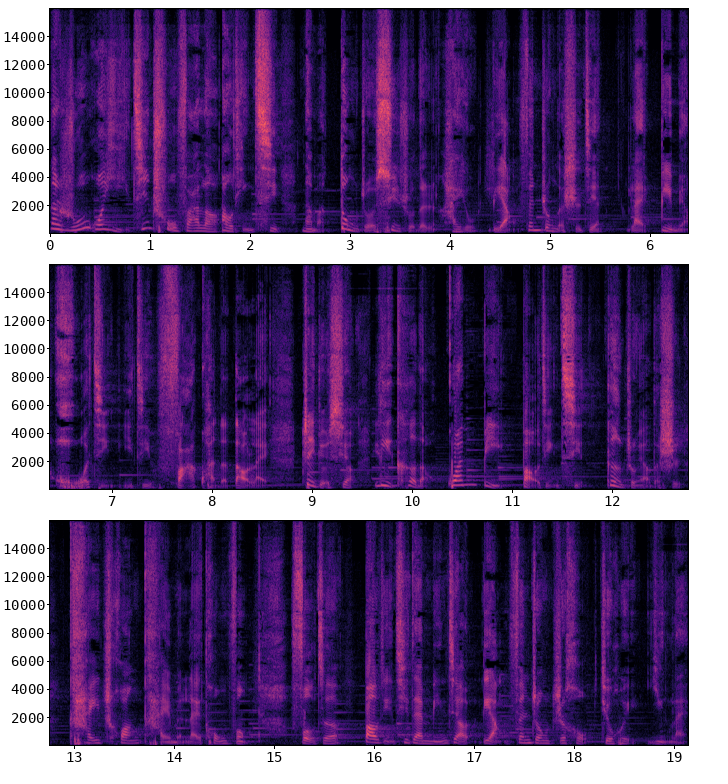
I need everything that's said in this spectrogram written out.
那如果已经触发了报警器，那么动作迅速的人还有两分钟的时间来避免火警以及罚款的到来，这就需要立刻的关闭报警器。更重要的是开窗开门来通风，否则报警器在鸣叫两分钟之后，就会引来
